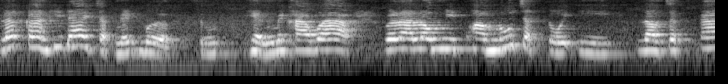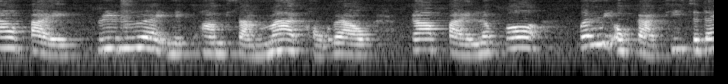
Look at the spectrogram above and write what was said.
และการที่ได้จากเน็ตเวิร์กเห็นไหมคะว่า เวลาเรามีความรู้จากตัว E เราจะก้าวไปเรื่อยๆ ในความสามารถของเราก้าวไปแล้วก็มันมีโอกาสที่จะได้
